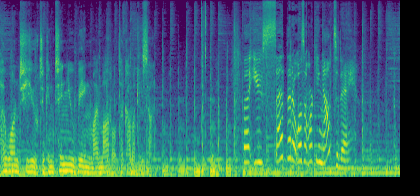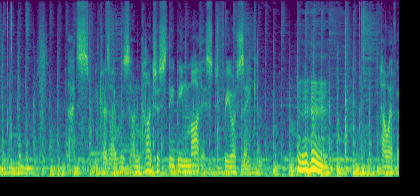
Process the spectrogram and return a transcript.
I want you to continue being my model, Takamaki-san. But you said that it wasn't working out today. That's because I was unconsciously being modest for your sake. Mm-hmm. However,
